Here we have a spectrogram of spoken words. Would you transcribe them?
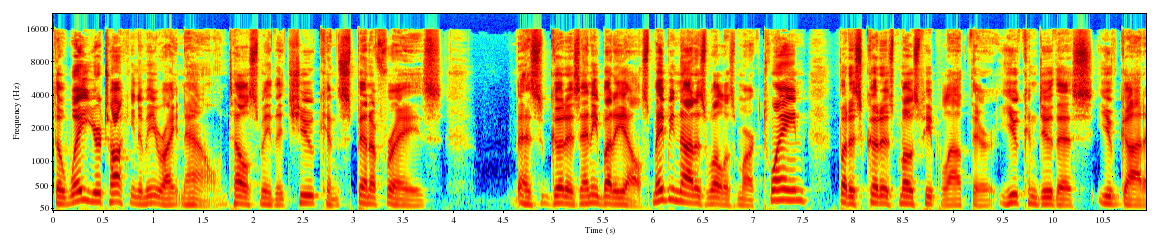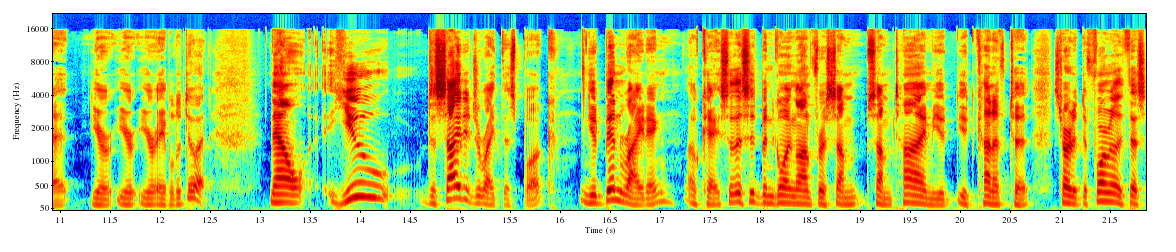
the way you're talking to me right now tells me that you can spin a phrase as good as anybody else. Maybe not as well as Mark Twain, but as good as most people out there. You can do this. You've got it. You're, you're, you're able to do it. Now, you decided to write this book you'd been writing. Okay, so this had been going on for some some time. You'd you'd kind of to started to formulate this.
